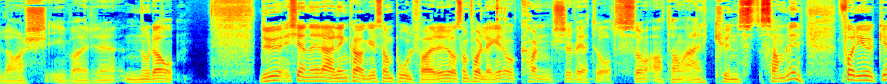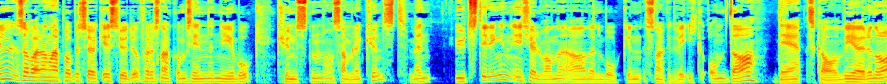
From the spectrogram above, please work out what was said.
Lars Ivar Nordahl. Du kjenner Erling Kage som polfarer og som forlegger, og kanskje vet du også at han er kunstsamler. Forrige uke så var han her på besøk i studio for å snakke om sin nye bok 'Kunsten å samle kunst'. Men Utstillingen i kjølvannet av denne boken snakket vi ikke om da. Det skal vi gjøre nå.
